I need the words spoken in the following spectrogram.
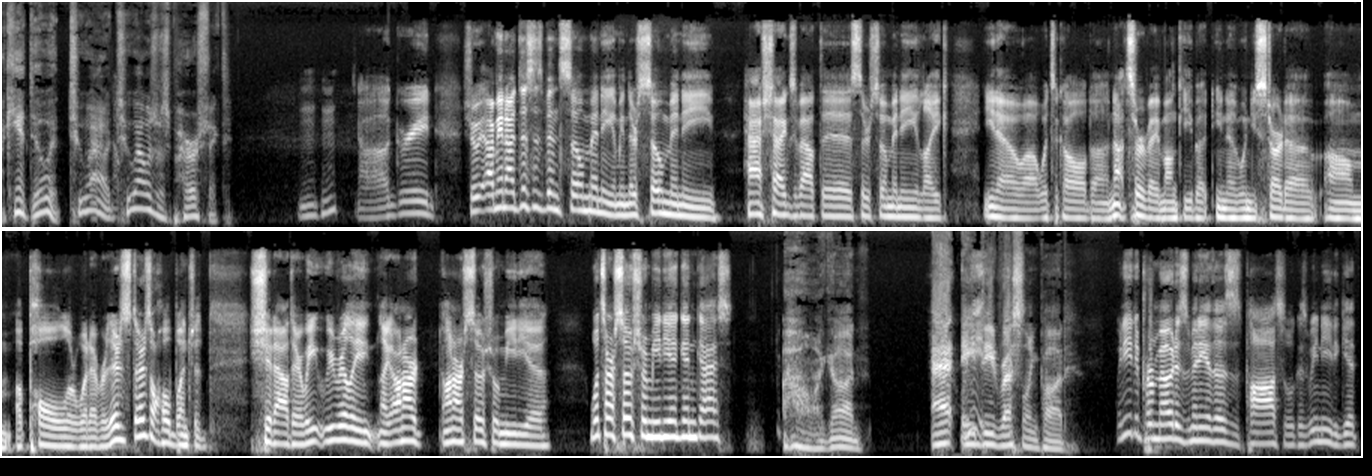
I can't do it. Two hours, two hours was perfect. Mm-hmm. Uh, agreed. Should we, I mean, uh, this has been so many. I mean, there's so many hashtags about this. There's so many like you know uh, what's it called? Uh, not Survey Monkey, but you know when you start a um, a poll or whatever. There's there's a whole bunch of shit out there. We we really like on our on our social media. What's our social media again, guys? Oh my god. At We- AD Wrestling Pod. We need to promote as many of those as possible because we need to get.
